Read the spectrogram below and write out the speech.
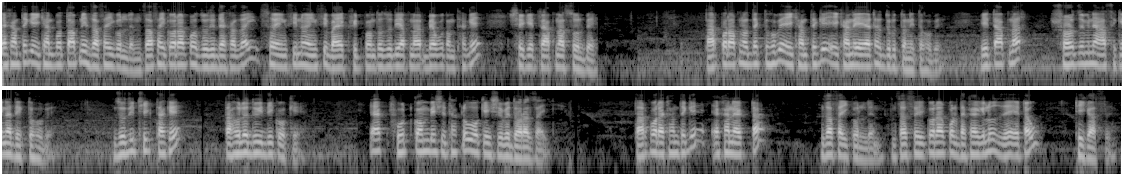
এখান থেকে এইখান পর্যন্ত আপনি যাচাই করলেন। যাচাই করার পর যদি দেখা যায় ছয় ইঞ্চি, নয় ইঞ্চি বা এক ফিট পর্যন্ত যদি আপনার ব্যবধান থাকে, সেক্ষেত্রে আপনার চলবে। তারপর আপনার দেখতে হবে এইখান থেকে এখানে এটার দূরত্ব নিতে হবে। এটা আপনার সরজমিনে আছে কিনা দেখতে হবে। যদি ঠিক থাকে, তাহলে দুই দিক ওকে। এক ফুট কম বেশি থাকলেও ওকে হিসেবে ধরা যায়। তারপর এখান থেকে এখানে একটা যাচাই করলেন। যাচাই করার পর দেখা গেল যে এটাও ঠিক আছে।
